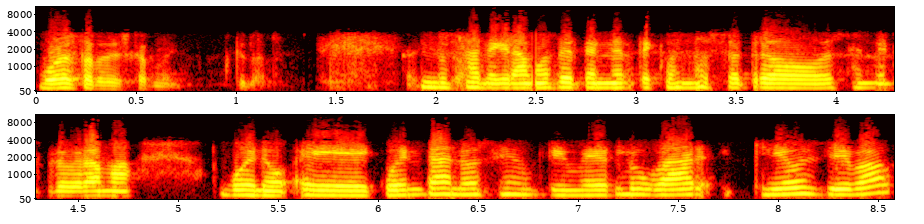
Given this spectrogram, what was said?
Buenas tardes, Carmen. ¿Qué tal? Nos alegramos de tenerte con nosotros en el programa. Bueno, eh, cuéntanos en primer lugar qué os lleva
